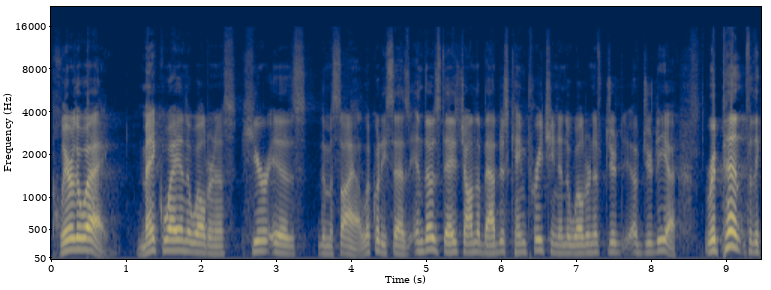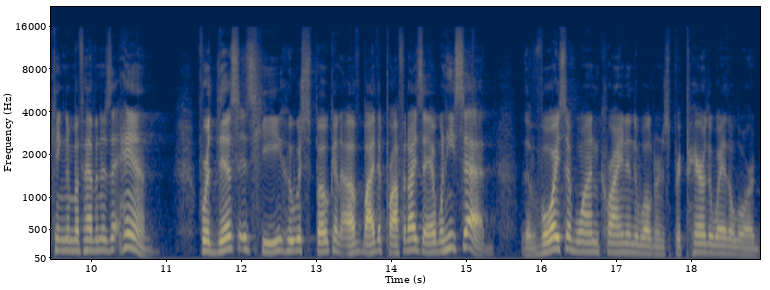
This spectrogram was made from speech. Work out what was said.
Clear the way, make way in the wilderness. Here is the Messiah. Look what he says. In those days, John the Baptist came preaching in the wilderness of Judea Repent, for the kingdom of heaven is at hand. For this is he who was spoken of by the prophet Isaiah when he said, The voice of one crying in the wilderness, Prepare the way of the Lord,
